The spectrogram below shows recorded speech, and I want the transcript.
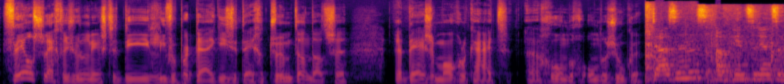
veel slechte journalisten die liever partij kiezen tegen Trump dan dat ze deze mogelijkheid eh, grondig onderzoeken. dozens of incidents of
